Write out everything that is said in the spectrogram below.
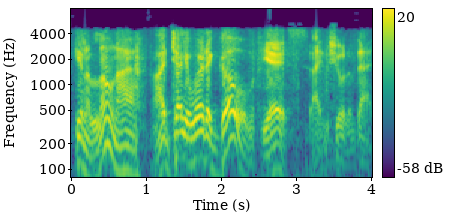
skin alone, I, I'd tell you where to go. Yes, I am sure of that.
